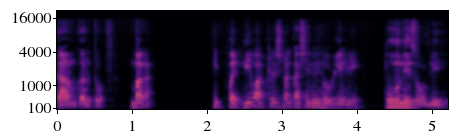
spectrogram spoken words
काम करतो. बघा ही पहिली वाक्यरचना कशाने जोडलेली? होऊने जोडलेली.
